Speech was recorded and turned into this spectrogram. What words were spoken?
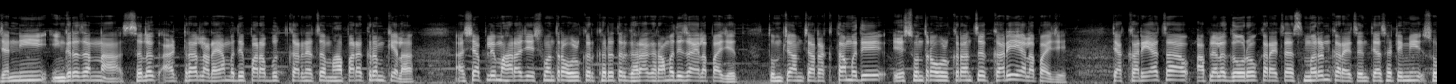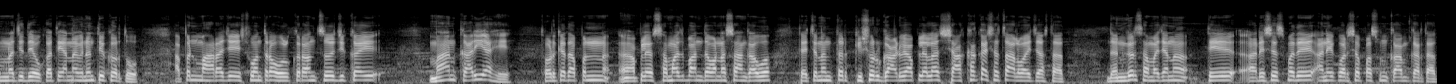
ज्यांनी इंग्रजांना सलग अठरा लढायामध्ये पराभूत करण्याचा महापराक्रम केला असे आपले महाराज यशवंतराव होळकर खरं तर घराघरामध्ये जायला पाहिजेत. तुमच्या आमच्या रक्तामध्ये यशवंतराव होळकरांचं कार्य यायला पाहिजे. त्या कार्याचा आपल्याला गौरव करायचा स्मरण करायचं आणि त्यासाठी मी सोमनाथजी देवकाते यांना विनंती करतो. आपण महाराजा यशवंतराव होळकरांचं जे काही महान कार्य आहे थोडक्यात आपण आपल्या समाज बांधवांना सांगावं. त्याच्यानंतर किशोर गाडवे आपल्याला शाखा कशा चालवायच्या असतात? धनगर समाजानं ते आर एस एसमध्ये अनेक वर्षापासून काम करतात.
